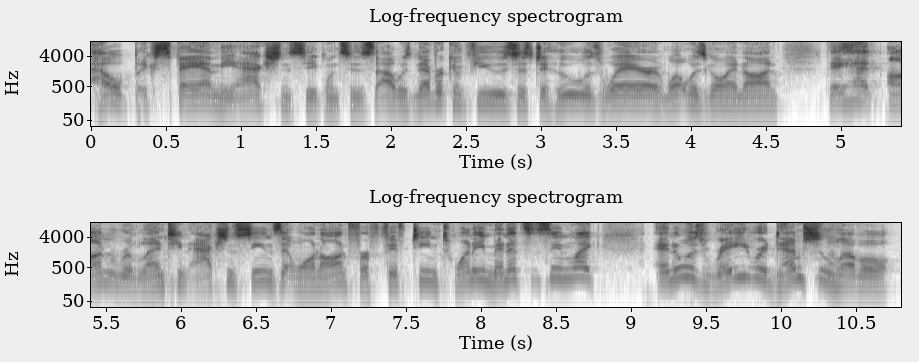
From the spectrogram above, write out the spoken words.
help expand the action sequences. I was never confused as to who was where and what was going on. They had unrelenting action scenes that went on for 15, 20 minutes, it seemed like. And it was Raid Redemption level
